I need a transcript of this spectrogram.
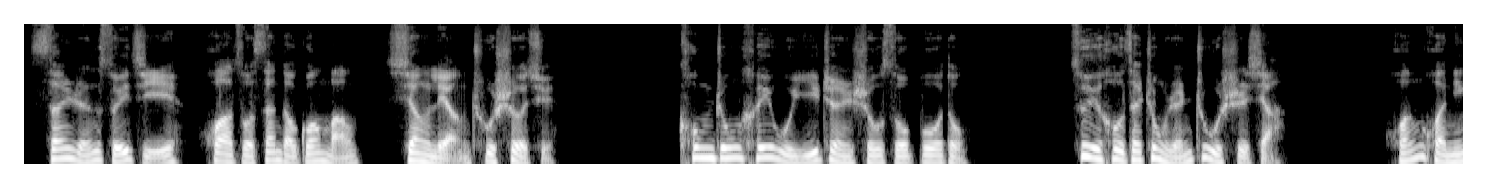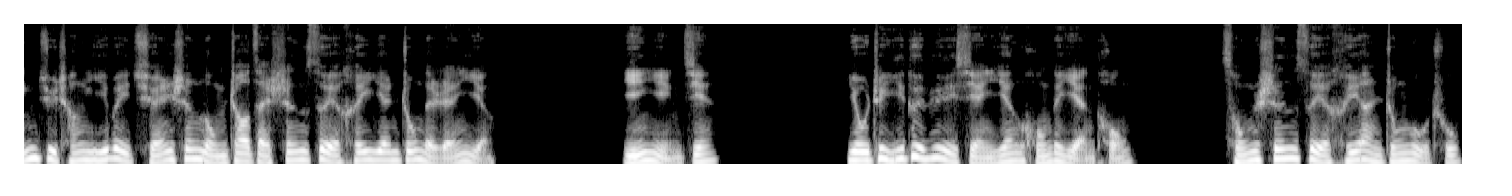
三人随即化作三道光芒。向两处射去，空中黑雾一阵收缩波动，最后在众人注视下，缓缓凝聚成一位全身笼罩在深邃黑烟中的人影。隐隐间，有着一对略显嫣红的眼瞳，从深邃黑暗中露出。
